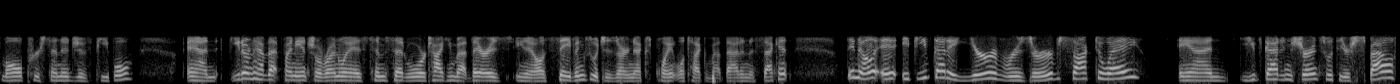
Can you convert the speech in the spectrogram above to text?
small percentage of people. And if you don't have that financial runway, as Tim said. What we're talking about there is, you know, savings, which is our next point. We'll talk about that in a second. You know, if you've got a year of reserves socked away, and you've got insurance with your spouse,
